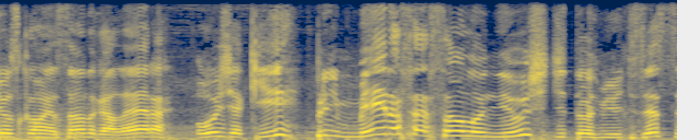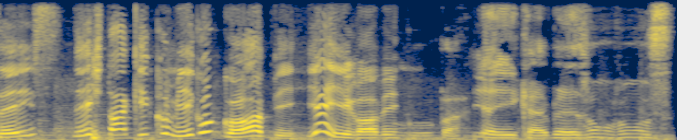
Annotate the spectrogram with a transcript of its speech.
News começando, galera. Hoje aqui, primeira sessão Holo News de 2016. E está aqui comigo o Gob. E aí, Gob? Opa, e aí, cara, beleza? Vamos, vamos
